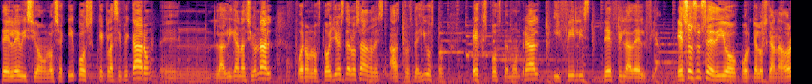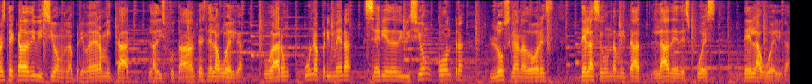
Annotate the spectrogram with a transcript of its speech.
televisión. Los equipos que clasificaron en la Liga Nacional fueron los Dodgers de Los Ángeles, Astros de Houston, Expos de Montreal y Phillies de Filadelfia. Eso sucedió porque los ganadores de cada división en la primera mitad, la disputada antes de la huelga, jugaron una primera serie de división contra los ganadores de la segunda mitad, la de después de la huelga.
